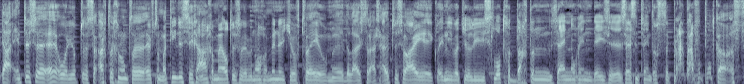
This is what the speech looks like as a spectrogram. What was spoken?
Ja, intussen hè, hoor je op de achtergrond eh, heeft Martinez zich aangemeld. Dus we hebben nog een minuutje of twee om eh, de luisteraars uit te zwaaien. Ik weet niet wat jullie slotgedachten zijn nog in deze 26e Praattafel podcast.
